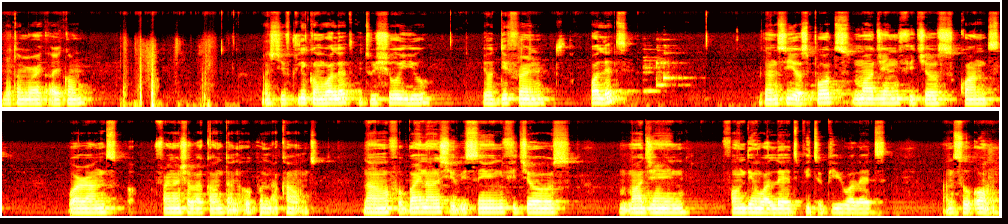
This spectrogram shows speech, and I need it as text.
bottom right icon. Once you click on wallet it will show you your different wallets you can see your sports margin futures quant warrant financial account and open account. Now for binance you'll be seeing futures margin funding wallet p2p wallet and so on.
